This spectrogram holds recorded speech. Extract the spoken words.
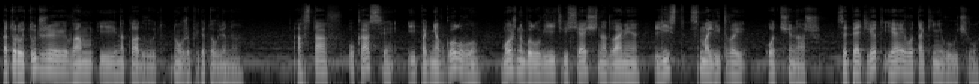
которую тут же вам и накладывают, но уже приготовленную. А встав у кассы и подняв голову, можно было увидеть висящий над вами лист с молитвой «Отче наш». За пять лет я его так и не выучил,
